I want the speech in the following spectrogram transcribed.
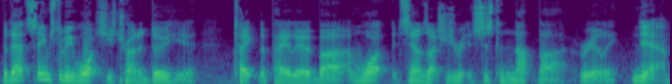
But that seems to be what she's trying to do here. Take the paleo bar and what it sounds like she's—it's just a nut bar, really. Yeah,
